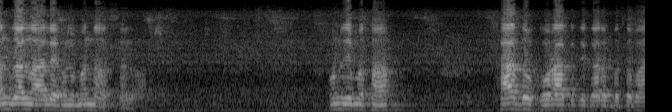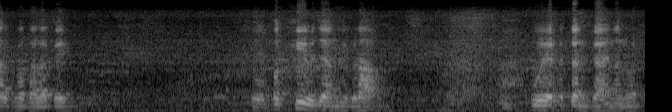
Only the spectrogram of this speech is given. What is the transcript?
اندل نه هن من اصل هن جي مٿان کاڌو خوراڪ جيڪا رب تبار متالا ڪئي پکي هجن هڪڙا اهي اچن پيا هنن وٽ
